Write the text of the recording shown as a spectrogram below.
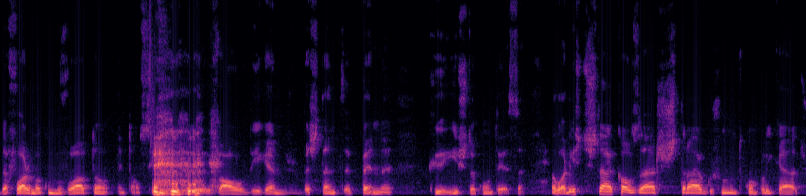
da forma como votam, então sim, vale, digamos, bastante a pena que isto aconteça. Agora, isto está a causar estragos muito complicados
